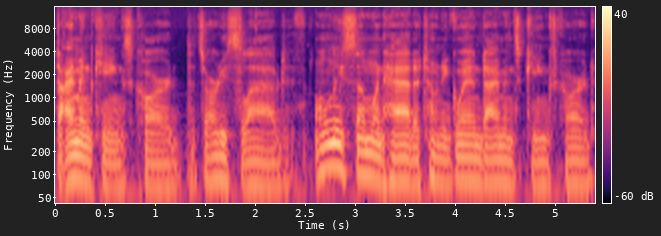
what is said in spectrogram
Diamond Kings card that's already slabbed only someone had a Tony Gwynn Diamonds Kings card.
